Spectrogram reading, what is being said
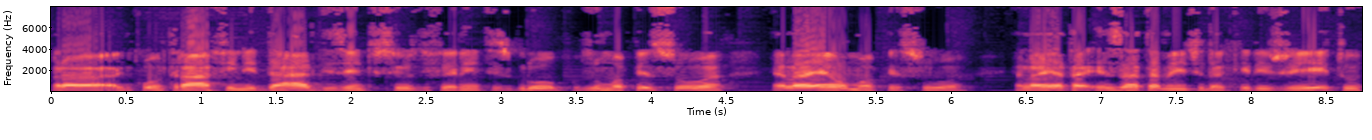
para encontrar afinidades entre seus diferentes grupos, uma pessoa, ela é uma pessoa. Ela é exatamente daquele jeito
